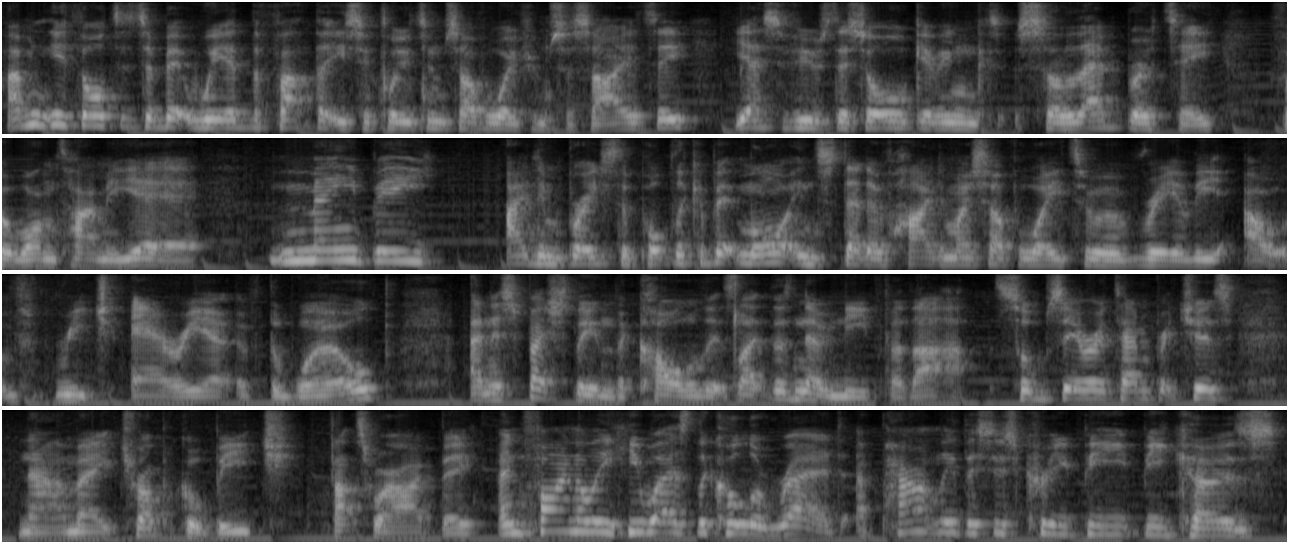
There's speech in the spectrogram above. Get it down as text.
Haven't you thought it's a bit weird the fact that he secludes himself away from society? Yes, if he was this all giving celebrity for one time a year, maybe I'd embrace the public a bit more instead of hiding myself away to a really out of reach area of the world. And especially in the cold, it's like there's no need for that. Sub-zero temperatures? Nah mate, tropical beach, that's where I'd be. And finally, he wears the colour red. Apparently this is creepy because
